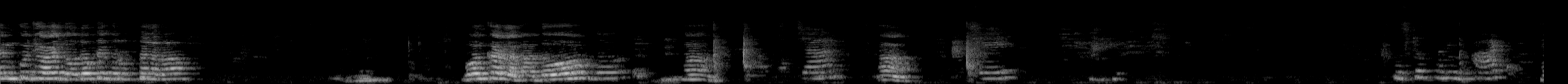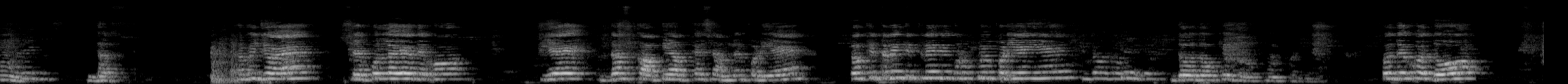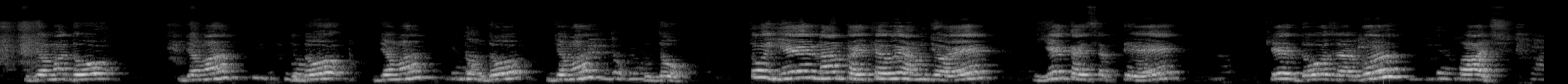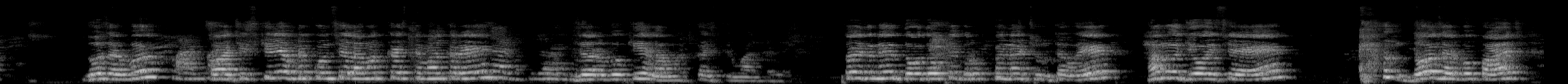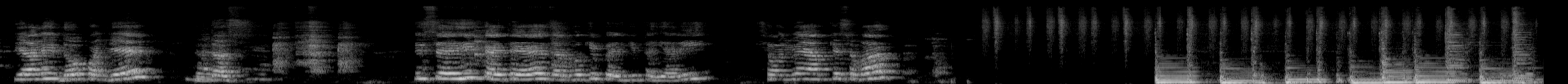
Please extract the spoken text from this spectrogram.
इनको जो है दो दो के ग्रुप में लगाओ। बोलकर लगा दो। दो। हाँ। चार। हाँ। छः। उसके ऊपर आठ। हम्म। दस। अभी जो है शेफुल्ला ये देखो ये दस कॉपी आपके सामने पड़ी है। तो कितने कितने के ग्रुप में पड़ी है ये? दो दो। दो दो के ग्रुप में पड़ी है। तो देखो दो जमा दो जमा दो। जमा दो। जमा दो। तो ये ना कहते हुए हम जो है ये कह सकते हैं कि दो जरब पाँच। दो जरब। पाँच। इसके लिए हमने कौन सी अलामत का इस्तेमाल करें? जरब। की अलामत का इस्तेमाल करें। तो इतने दो दो के ग्रुप में न चुनते हुए हम जो इसे दो जरब पाँच यानी दो पंजे दस। इसे ही कहते हैं जरब की पेज की तैयारी। समझ में आपके सबक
